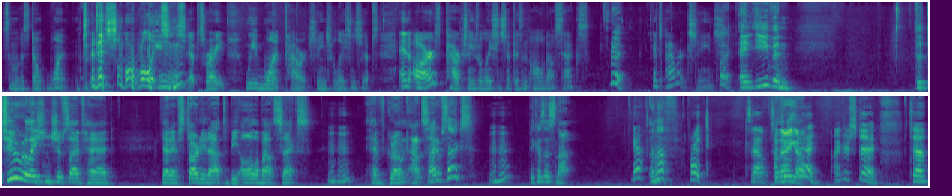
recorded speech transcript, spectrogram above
some of us don't want traditional mm-hmm. relationships, right? We want power exchange relationships. And ours power exchange relationship isn't all about sex. Right. It's power exchange. Right. And even the two relationships I've had that have started out to be all about sex Mm-hmm. have grown outside of sex mm-hmm. because it's not Yeah. enough. Right. So, So there you go. understood. So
